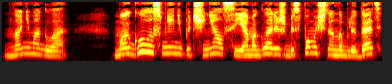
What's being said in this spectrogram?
но не могла. Мой голос мне не подчинялся, я могла лишь беспомощно наблюдать,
